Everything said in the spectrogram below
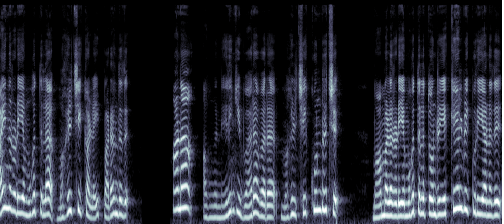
ஆயனருடைய முகத்துல மகிழ்ச்சி கலை படர்ந்தது. ஆனா அவங்க நெருங்கி வர வர மகிழ்ச்சி குன்றுச்சு. மாமல்லருடைய முகத்தில் தோன்றிய கேள்விக்குறியானது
